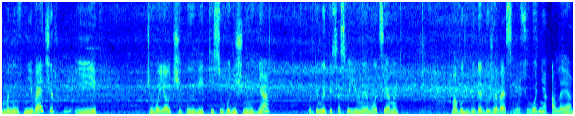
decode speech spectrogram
минув мій вечір і чого я очікую від сьогоднішнього дня, поділитися своїми емоціями. Мабуть, буде дуже весело сьогодні, але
